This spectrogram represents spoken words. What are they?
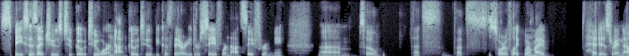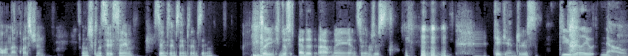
spaces I choose to go to or not go to because they are either safe or not safe for me. Um, so that's that's sort of like where my head is right now on that question. I'm just gonna say same, same, same, same, same, same. So you can just edit out my answer and just take Andrew's. Do you really? No,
